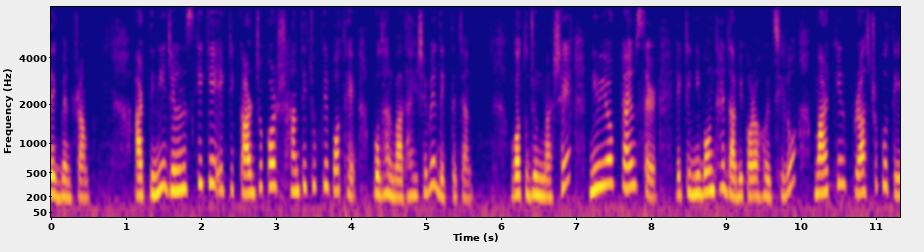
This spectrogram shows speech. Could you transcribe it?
দেখবেন ট্রাম্প। আর তিনি জেলেনস্কিকে একটি কার্যকর শান্তি চুক্তির পথে প্রধান বাধা হিসেবে দেখতে চান। গত জুন মাসে নিউ ইয়র্ক টাইমসের একটি নিবন্ধের দাবি করা হয়েছিল, মার্কিন রাষ্ট্রপতি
